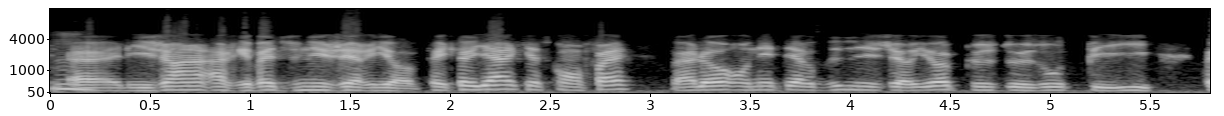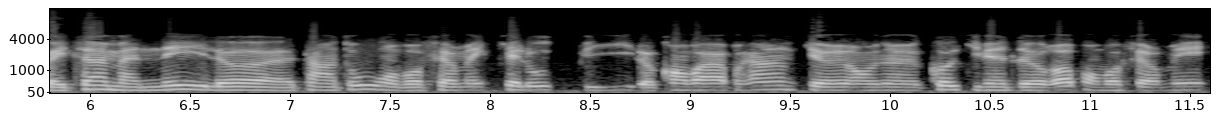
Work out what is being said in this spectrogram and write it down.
mm. les gens arrivaient du Nigeria. Fait que là, hier, qu'est-ce qu'on fait? Ben là, on interdit le Nigeria plus deux autres pays. Fait que, à un moment donné, là, tantôt, on va fermer quel autre pays? Donc, on va apprendre qu'on a un cas qui vient de l'Europe, on va fermer,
